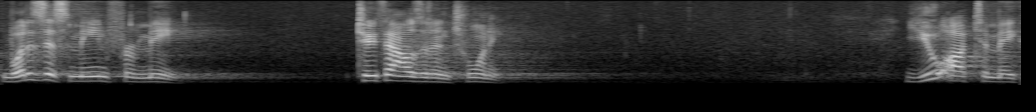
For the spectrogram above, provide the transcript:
What does this mean for me? 2020. You ought to make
